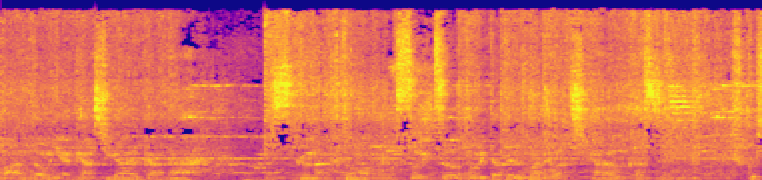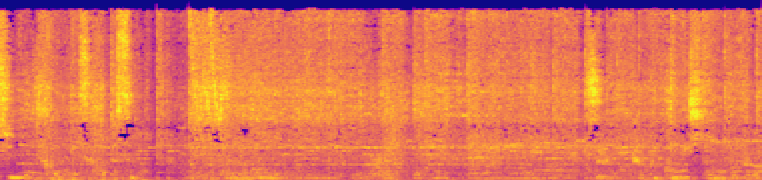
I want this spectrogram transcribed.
ファントムには貸しがあるからな。少なくともそいつを取り立てるまでは力を貸す。復讐は必ず果たすわ殺したのだから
